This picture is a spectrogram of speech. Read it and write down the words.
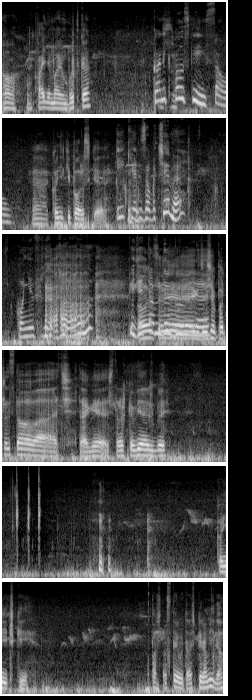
O, jak fajnie mają budkę. Konik Polski są. E, koniki polskie. I kiedy zobaczymy konie wiedzą, gdzie tam do wie, góry. gdzie się poczęstować. Tak jest, troszkę wierzby. Koniczki. Patrz na z tyłu, to jest piramida.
